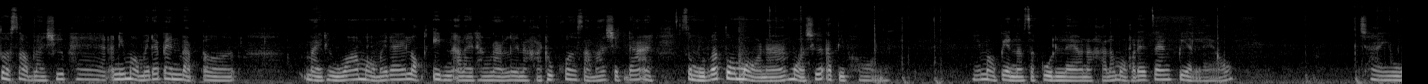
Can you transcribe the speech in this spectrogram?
ตรวจสอบรายชื่อแพทย์ อันนี้หมอไม่ได้เป็นแบบเออ หมายถึงว่าหมอไม่ได้ล็อกอินอะไรทั้งนั้นเลยนะคะ ทุกคนสามารถเช็คได้ สมมุติว่าตัวหมอนะ หมอชื่ออติพร นี่หมอเปลี่ยนนามสกุลแล้วนะคะ แล้วหมอก็ได้แจ้งเปลี่ยนแล้วชัยว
